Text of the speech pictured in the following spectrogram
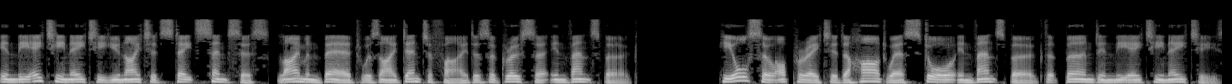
In the 1880 United States Census, Lyman Baird was identified as a grocer in Vanceburg. He also operated a hardware store in Vanceburg that burned in the 1880s.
